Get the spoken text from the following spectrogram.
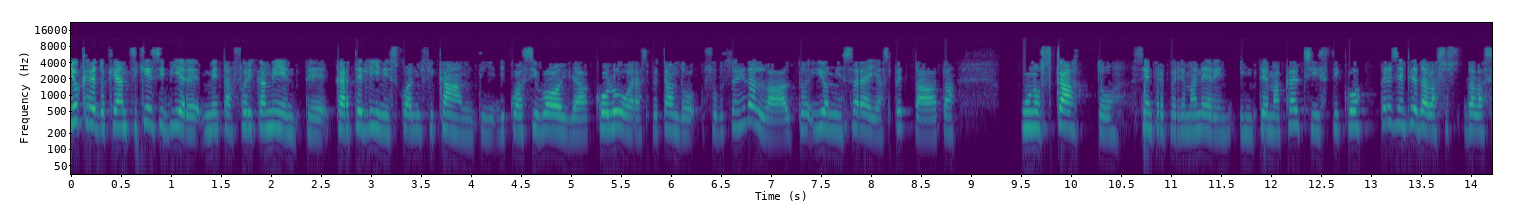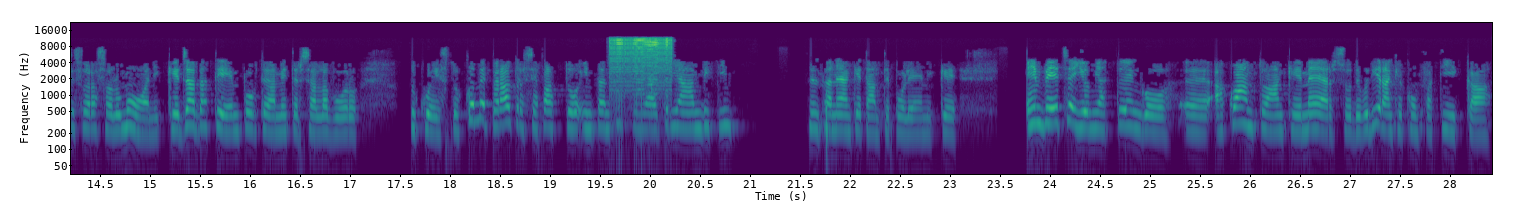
io credo che anziché esibire metaforicamente cartellini squalificanti di qualsivoglia colore aspettando soluzioni dall'alto, io mi sarei aspettata uno scatto, sempre per rimanere in, in tema calcistico, per esempio dall'assessora Salomoni, che già da tempo poteva mettersi al lavoro su questo, come peraltro si è fatto in tantissimi altri ambiti senza neanche tante polemiche. E invece io mi attengo eh, a quanto anche emerso, devo dire anche con fatica,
